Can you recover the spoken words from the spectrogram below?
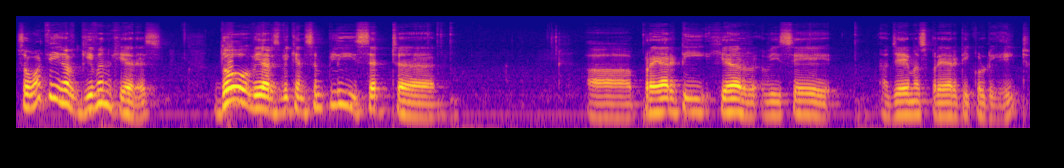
So what we have given here is, though we are we can simply set uh, uh, priority here we say JMS priority equal to 8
